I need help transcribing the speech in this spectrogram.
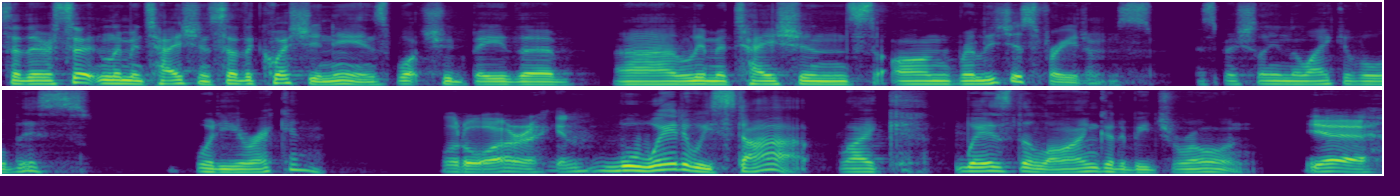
So there are certain limitations. So the question is, what should be the uh, limitations on religious freedoms, especially in the wake of all this? What do you reckon? What do I reckon? Well, where do we start? Like, where's the line got to be drawn? Yeah.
